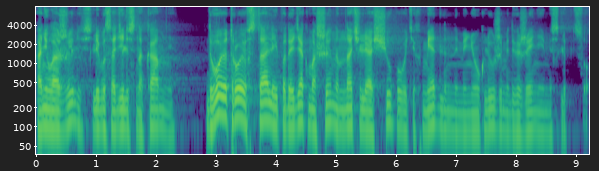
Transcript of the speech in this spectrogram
Они ложились, либо садились на камни. Двое-трое встали и, подойдя к машинам, начали ощупывать их медленными, неуклюжими движениями слепцов.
